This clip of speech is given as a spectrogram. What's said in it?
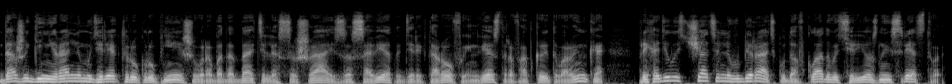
Даже генеральному директору крупнейшего работодателя США из-за совета директоров и инвесторов открытого рынка приходилось тщательно выбирать, куда вкладывать серьезные средства,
